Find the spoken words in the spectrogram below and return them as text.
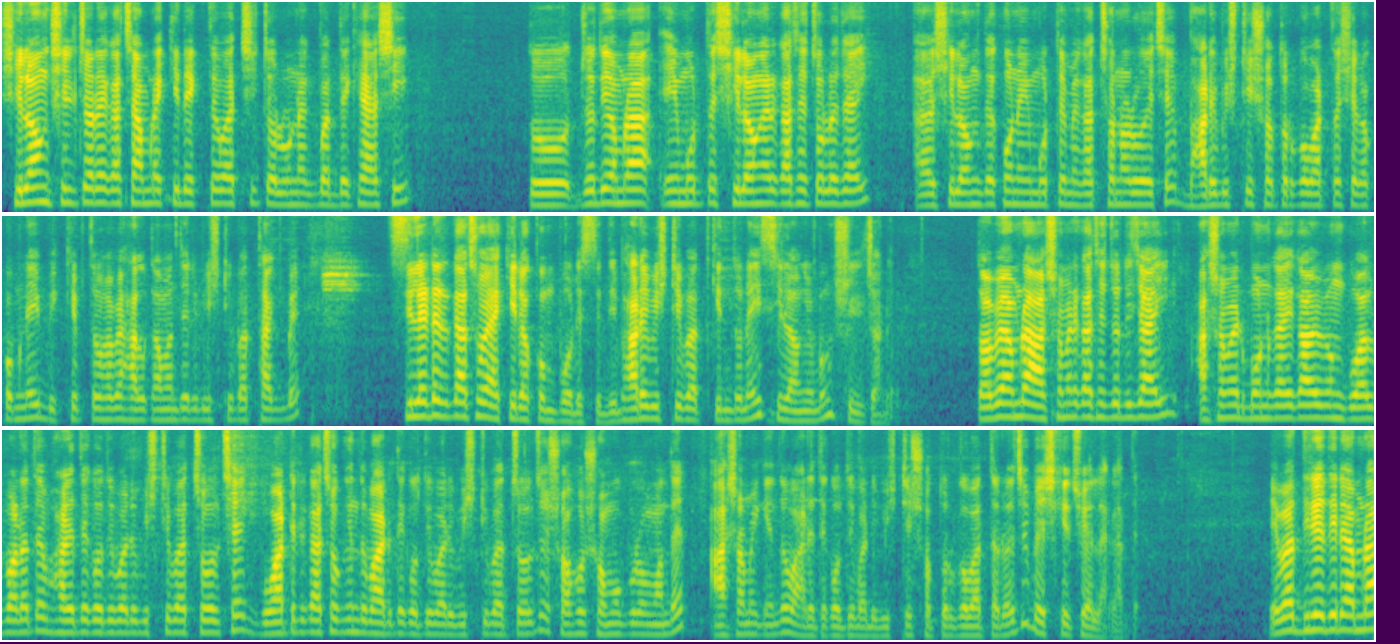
শিলং, শিলচরের কাছে আমরা কি দেখতে পাচ্ছি? চলুন একবার দেখে আসি। তো যদি আমরা এই মুহূর্তে শিলংয়ের কাছে চলে যাই শিলং দেখুন, এই মুহূর্তে মেঘাচ্ছন্ন রয়েছে। ভারী বৃষ্টির সতর্কবার্তা সেরকম নেই। বিক্ষিপ্তভাবে হালকা মাঝারি বৃষ্টিপাত থাকবে। সিলেটের কাছেও একই রকম পরিস্থিতি। ভারী বৃষ্টিপাত কিন্তু নেই শিলং এবং শিলচরে। তবে আমরা আসামের কাছে যদি যাই, আসামের বনগাইগাঁও এবং গোয়ালপাড়াতে ভারীতে অতিবারী বৃষ্টিপাত চলছে। গুয়াহাটির কাছেও কিন্তু ভারীতে অতিবারী বৃষ্টিপাত চলছে। সহ সমগ্র আমাদের আসামে কিন্তু ভারীতে অতিবারী বৃষ্টির সতর্কবার্তা রয়েছে বেশ কিছু এলাকাতে। এবার ধীরে ধীরে আমরা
